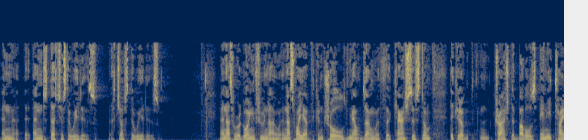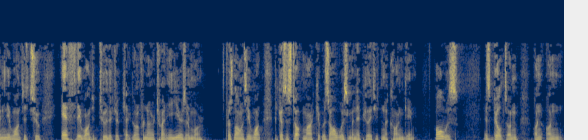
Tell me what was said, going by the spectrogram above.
and and that's just the way it is. That's just the way it is. And that's what we're going through now. And that's why you have the controlled meltdown with the cash system. They could have crashed the bubbles any time they wanted to. If they wanted to, they could have kept going for another 20 years or more for as long as they want. Because the stock market was always manipulated in a con game. Always. It's built on, on, on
